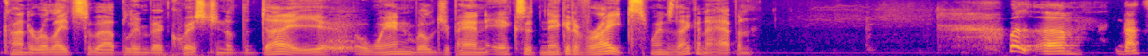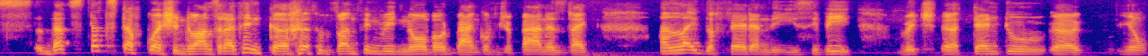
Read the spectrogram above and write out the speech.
kind of relates to our Bloomberg question of the day. When will Japan exit negative rates? When's that going to happen? Well, um, that's that's that's tough question to answer. I think uh, one thing we know about Bank of Japan is like, unlike the Fed and the ECB, which uh, tend to uh, you know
